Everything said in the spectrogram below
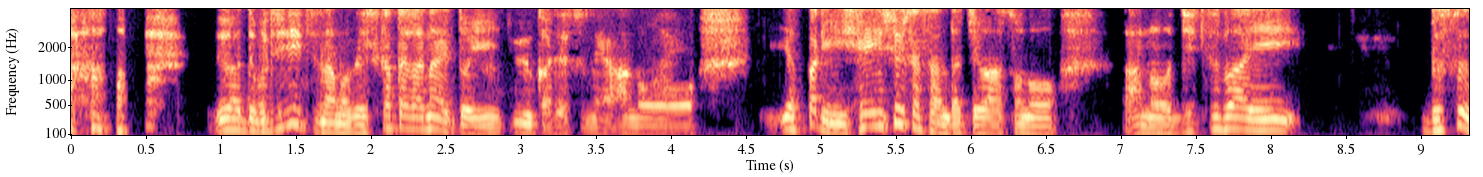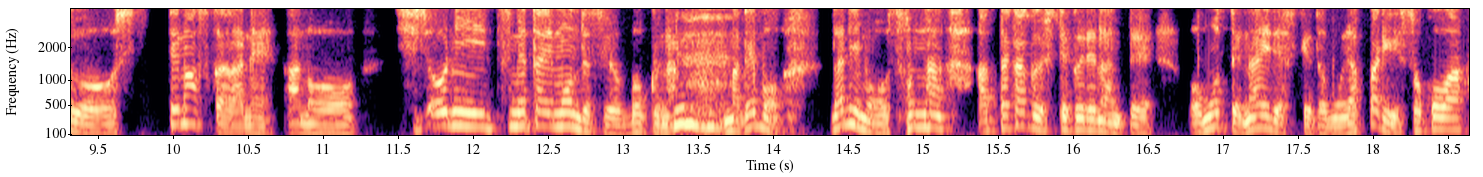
いや、でも事実なので仕方がないというかですね、あの、やっぱり編集者さんたちは、その、あの、実売部数を知ってますからね、あの、非常に冷たいもんですよ、僕なんか。まあでも、何もそんなあったかくしてくれなんて思ってないですけども、やっぱりそこは、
